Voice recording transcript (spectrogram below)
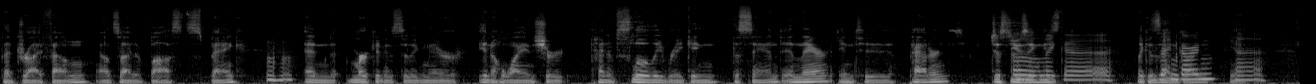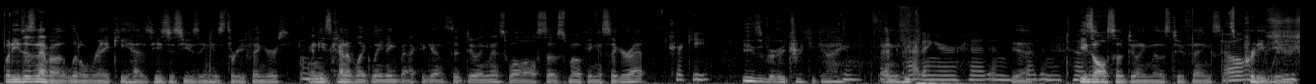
that dry fountain outside of Bost's bank, and Merkin is sitting there in a Hawaiian shirt, kind of slowly raking the sand in there into patterns, just using oh, his like a like a Zen, Zen garden. Yeah. Uh, but he doesn't have a little rake. He has he's just using his three fingers, and he's mm-hmm. kind of like leaning back against it, doing this while also smoking a cigarette. tricky. He's a very tricky guy, It's like and he, patting your head and yeah, rubbing your tongue. he's also doing those two things. It's Oh. pretty weird.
